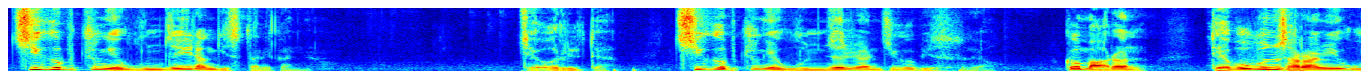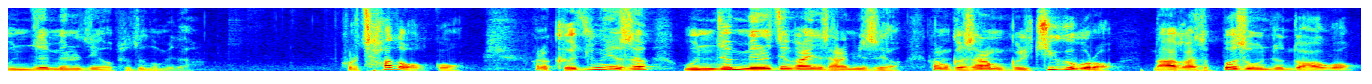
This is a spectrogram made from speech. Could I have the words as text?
직업 중에 운전이라는 게 있었다니까요. 제 어릴 때 직업 중에 운전이라는 직업이 있었어요. 그 말은 대부분 사람이 운전 면허증이 없었던 겁니다. 그리고 차도 없고. 그럼 그 중에서 운전 면허증 가진 사람이 있어요. 그럼 그 사람은 그걸 직업으로 나가서 버스 운전도 하고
